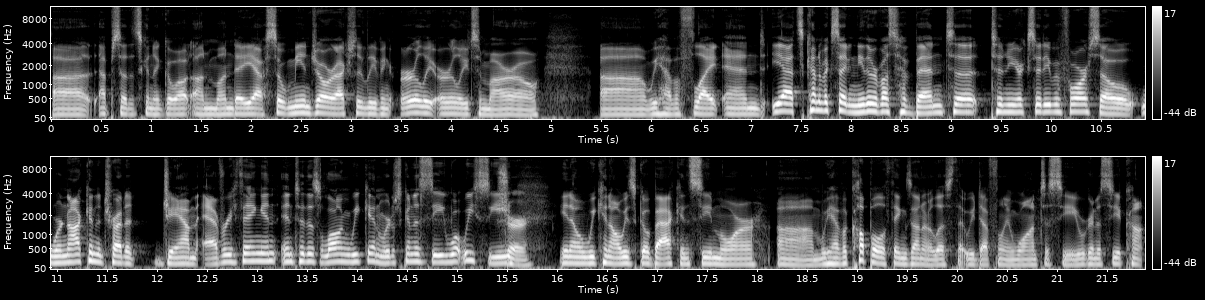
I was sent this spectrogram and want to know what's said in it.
Uh, episode that's going to go out on Monday. Yeah, so me and Joe are actually leaving early, early tomorrow. Uh, we have a flight, and yeah, it's kind of exciting. Neither of us have been to, to New York City before, so we're not going to try to jam everything in, into this long weekend. We're just going to see what we see. Sure. You know, we can always go back and see more. Um, we have a couple of things on our list that we definitely want to see. We're going to see a com-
